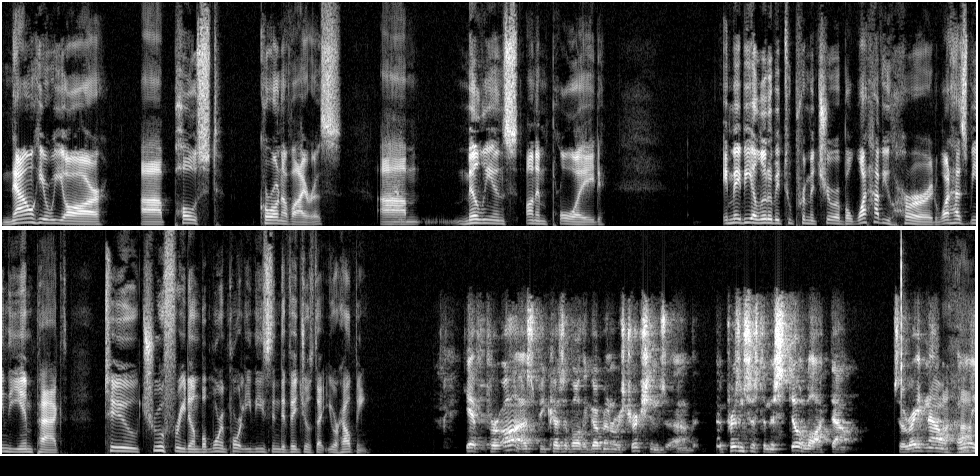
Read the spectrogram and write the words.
now here we are, uh, post coronavirus, um, millions unemployed. It may be a little bit too premature, but what have you heard? What has been the impact to True Freedom, but more importantly, these individuals that you're helping? Yeah, for us, because of all the governmental restrictions, uh, the prison system is still locked down. So right now, uh-huh. only,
